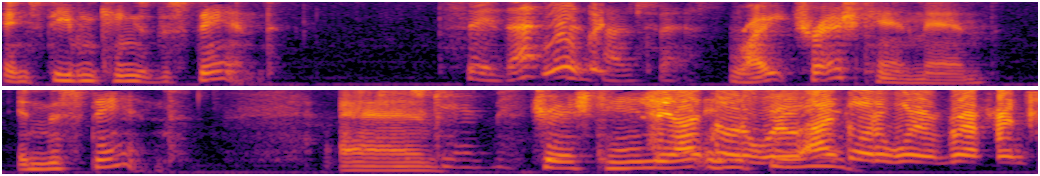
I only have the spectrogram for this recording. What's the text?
in Stephen King's The Stand. Say that Really? ten times fast. Right, Trash Can Man in The Stand. And Trash Can Man. Trash Can See, I Man in The thought it would. I thought it would have referenced.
